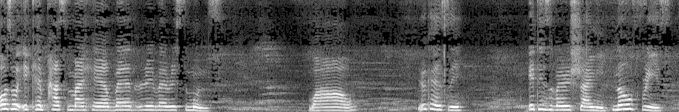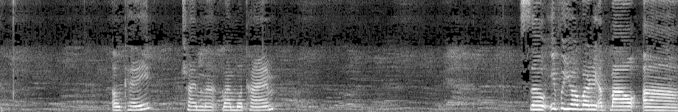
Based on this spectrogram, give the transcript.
also it can pass my hair very very smooth. Wow, you can see it is very shiny, no freeze. Okay try one more time. So if you are worried about uh,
